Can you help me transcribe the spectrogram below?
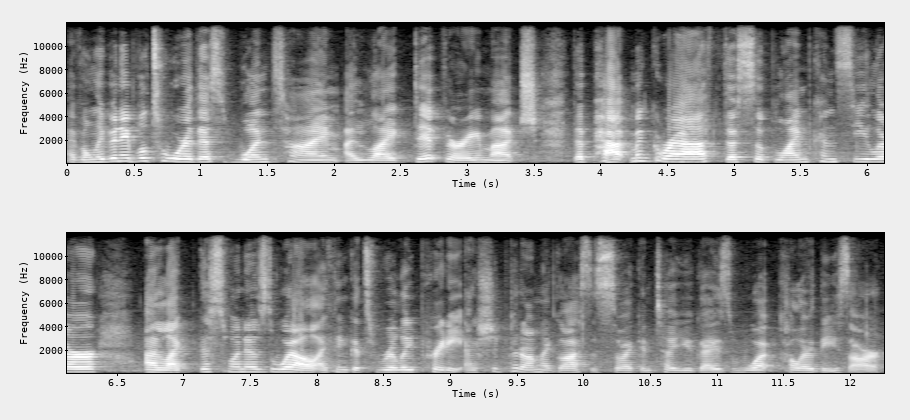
I've only been able to wear this one time. I liked it very much. The Pat McGrath, the Sublime Concealer, I like this one as well. I think it's really pretty. I should put on my glasses so I can tell you guys what color these are.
